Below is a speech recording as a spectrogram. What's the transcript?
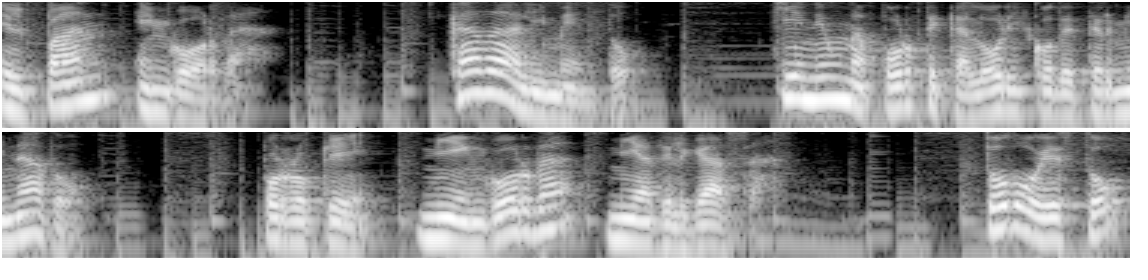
El pan engorda. Cada alimento tiene un aporte calórico determinado, por lo que ni engorda ni adelgaza. Todo esto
